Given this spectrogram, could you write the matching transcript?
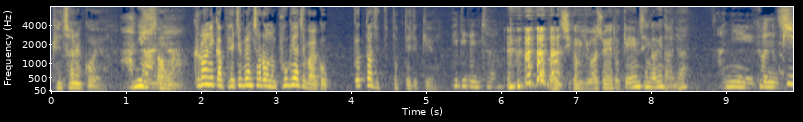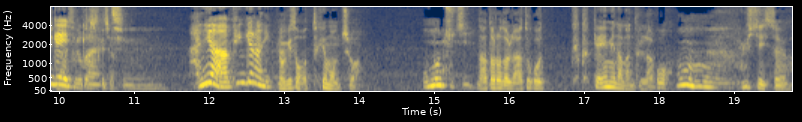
괜찮을 거예요. 아니야. 아니야. 그러니까 배드벤처로는 포기하지 말고 끝까지 부탁드릴게요. 패디벤처. 넌 지금 이 와중에도 게임 생각이 나냐? 아니, 그건 핑계에 불과해. 그치. 아니야, 핑계라니까. 여기서 어떻게 멈춰? 못 멈추지. 나더러 널 놔두고 그, 그 게임이나 만들라고? 어머. 할수 있어요.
